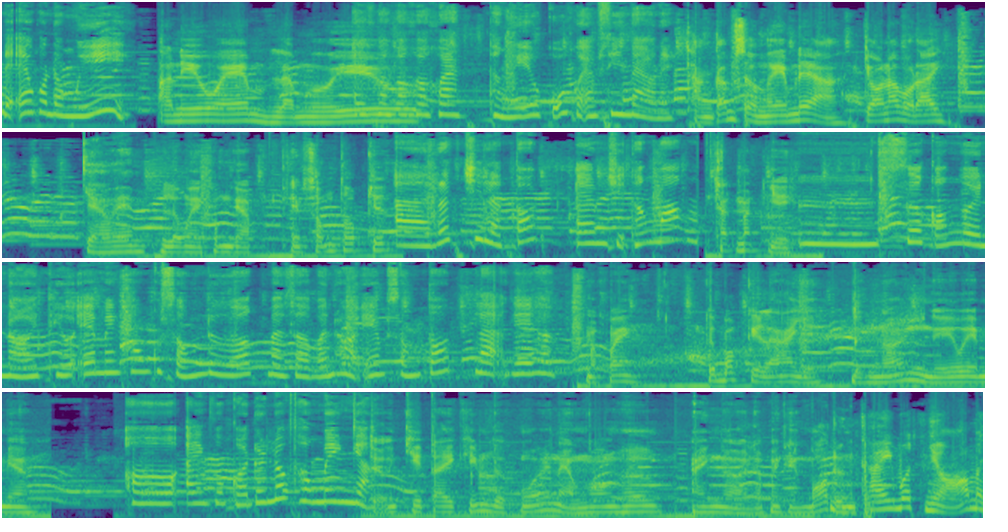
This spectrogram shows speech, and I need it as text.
Để em còn đồng ý. Anh yêu em làm người Ê yêu. khoan khoan khoan khoan Thằng người yêu cũ của em xin vào này. Thằng cắm sừng em đấy à Cho nó vào đây. Chào em, lâu ngày không gặp, em sống tốt chứ? À rất chi là tốt Em chỉ thắc mắc. Thắc mắc gì? Ừm, xưa có người nói thiếu em anh không có sống được Mà giờ vẫn hỏi em sống tốt Lạ ghê ha. Mà khoan, cái bóc kia là ai vậy? Đừng nói người yêu em nha. Ồ anh cũng có đôi lúc thông minh nhỉ? Tưởng chia tay kiếm được mối nào ngon hơn Ai ngờ là quen thằng boss Đừng thấy bớt nhỏ mà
